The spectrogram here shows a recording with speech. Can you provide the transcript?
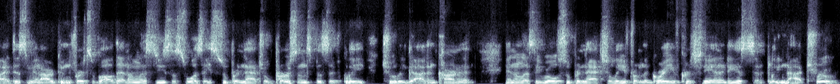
Right? This meant arguing, first of all, that unless Jesus was a supernatural person, specifically truly God incarnate, and unless he rose supernaturally from the grave, Christianity is simply not true.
